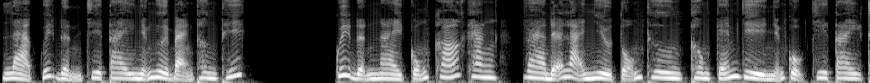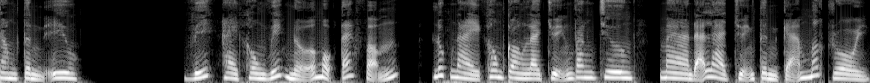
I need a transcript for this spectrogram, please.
là quyết định chia tay những người bạn thân thiết. Quyết định này cũng khó khăn và để lại nhiều tổn thương không kém gì những cuộc chia tay trong tình yêu. Viết hay không viết nữa một tác phẩm, lúc này không còn là chuyện văn chương mà đã là chuyện tình cảm mất rồi.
